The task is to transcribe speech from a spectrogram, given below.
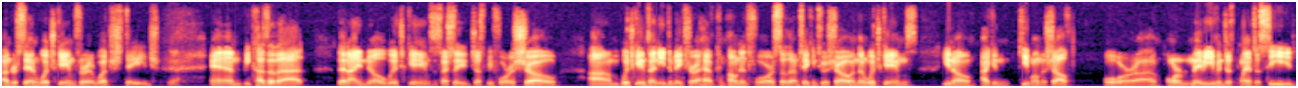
understand which games are at which stage. Yeah. And because of that, then I know which games, especially just before a show, um, which games I need to make sure I have components for, so that I'm taking to a show, and then which games you know, I can keep on the shelf or uh, or maybe even just plant a seed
